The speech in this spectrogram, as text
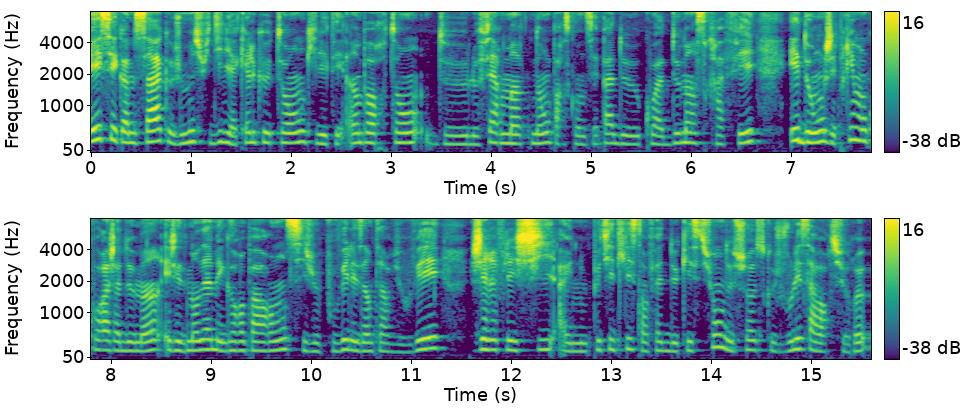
Et c'est comme ça que je me suis dit il y a quelques temps qu'il était important de le faire maintenant parce qu'on ne sait pas de quoi demain sera fait et donc j'ai pris mon courage à deux et j'ai demandé à mes grands-parents si je pouvais les interviewer. J'ai réfléchi à une petite liste en fait de questions, de choses que je voulais savoir sur eux.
